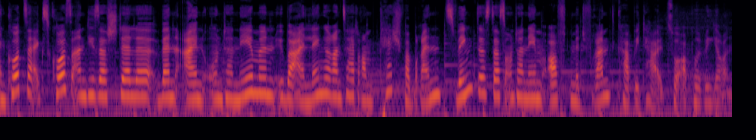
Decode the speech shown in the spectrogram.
Ein kurzer Exkurs an dieser Stelle. Wenn ein Unternehmen über einen längeren Zeitraum Cash verbrennt, zwingt es das Unternehmen oft mit Fremdkapital zu operieren.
